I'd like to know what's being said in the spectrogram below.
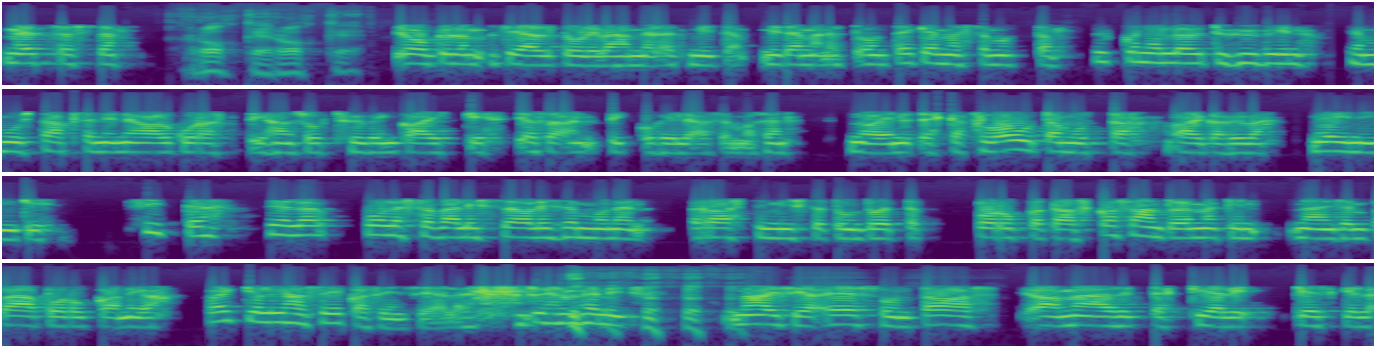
metsässä. Rohkea, rohkea. Joo, kyllä siellä tuli vähän mieleen, että mitä, mitä mä nyt oon tekemässä, mutta ykkönen löytyi hyvin ja muistaakseni ne alkurastit ihan suht hyvin kaikki ja sain pikkuhiljaa semmoisen, no ei nyt ehkä flowta, mutta aika hyvä meininki. Sitten siellä puolessa välissä oli semmoinen rasti, mistä tuntui, että porukka taas kasaantui ja mäkin näin sen pääporukan ja kaikki oli ihan sekaisin siellä. siellä meni naisia Essun taas ja mä sitten kieli keskellä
